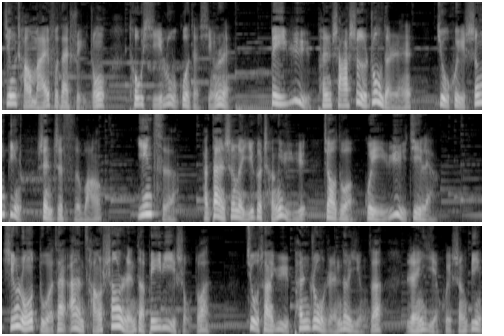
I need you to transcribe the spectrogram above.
经常埋伏在水中偷袭路过的行人，被玉喷杀射中的人就会生病甚至死亡。因此，还诞生了一个成语，叫做“鬼玉伎俩”。形容躲在暗藏伤人的卑鄙手段，就算遇喷中人的影子，人也会生病。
